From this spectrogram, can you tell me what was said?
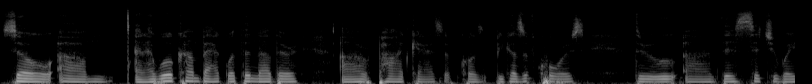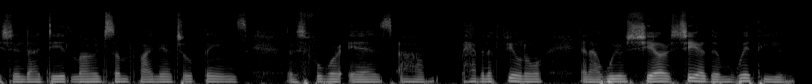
So, um, and I will come back with another uh, podcast, of course, because of course, through uh, this situation, I did learn some financial things as far as um, having a funeral, and I will share share them with you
